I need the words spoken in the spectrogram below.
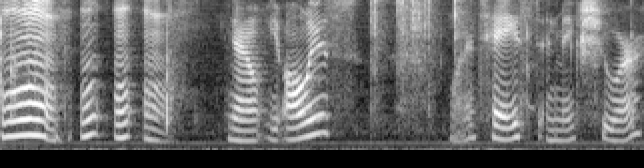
Mm, mm, mm. Now, you always want to taste and make sure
